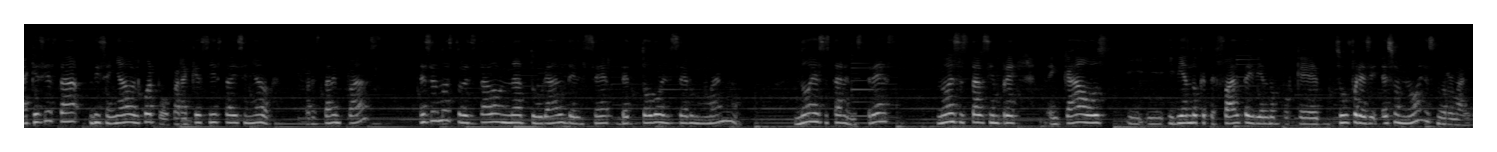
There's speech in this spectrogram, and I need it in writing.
¿A qué sí está diseñado el cuerpo? ¿Para qué sí está diseñado? Para estar en paz, ese es nuestro estado natural del ser, de todo el ser humano. No es estar en estrés, no es estar siempre en caos y, viendo que te falta y viendo por qué sufres. eso no es normal.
